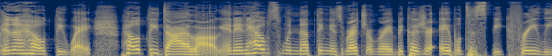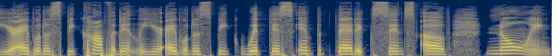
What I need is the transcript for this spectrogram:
in a healthy way, healthy dialogue. And it helps when nothing is retrograde because you're able to speak freely. You're able to speak confidently. You're able to speak with this empathetic sense of knowing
